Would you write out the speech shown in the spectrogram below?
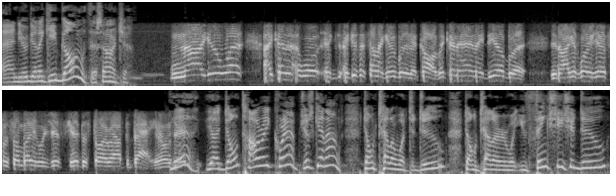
And you're going to keep going with this, aren't you? Nah, you know what? I kind of well, I guess I sound like everybody that calls. I kind of had an idea, but you know, I just want to hear from somebody who just heard the story right off the bat. You know what I'm Yeah. saying? yeah. Don't tolerate crap. Just get out. Don't tell her what to do. Don't tell her what you think she should do.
